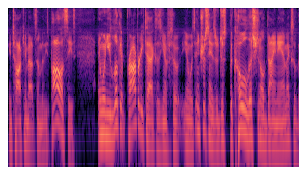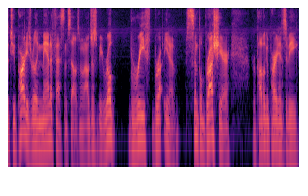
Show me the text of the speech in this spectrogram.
In talking about some of these policies. And when you look at property taxes, you know, so you know what's interesting is they're just the coalitional dynamics of the two parties really manifest themselves. And I'll just be real brief, br- you know, simple brush here. The Republican Party tends to be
